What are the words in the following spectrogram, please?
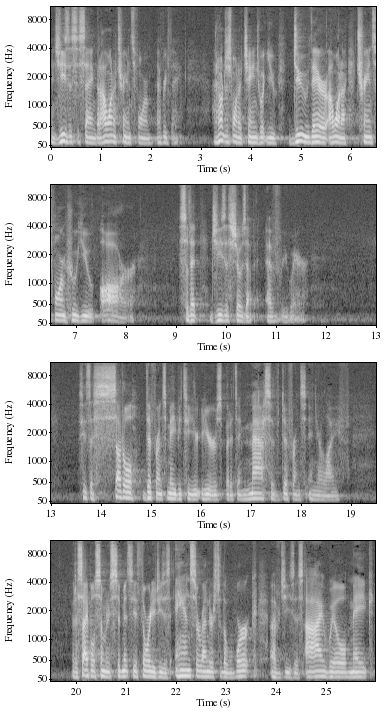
And Jesus is saying, But I want to transform everything. I don't just want to change what you do there, I want to transform who you are so that Jesus shows up everywhere. See, it's a subtle difference maybe to your ears, but it's a massive difference in your life. A disciple is someone who submits to the authority of Jesus and surrenders to the work of Jesus. I will make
